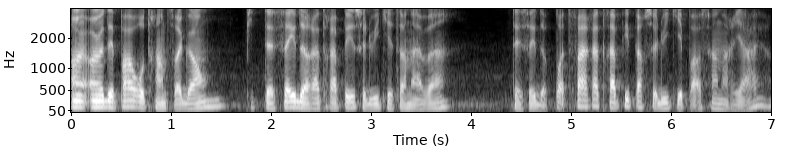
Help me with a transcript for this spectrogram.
un, un départ aux 30 secondes, puis t'essayes de rattraper celui qui est en avant. T'essayes de pas te faire rattraper par celui qui est passé en arrière.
